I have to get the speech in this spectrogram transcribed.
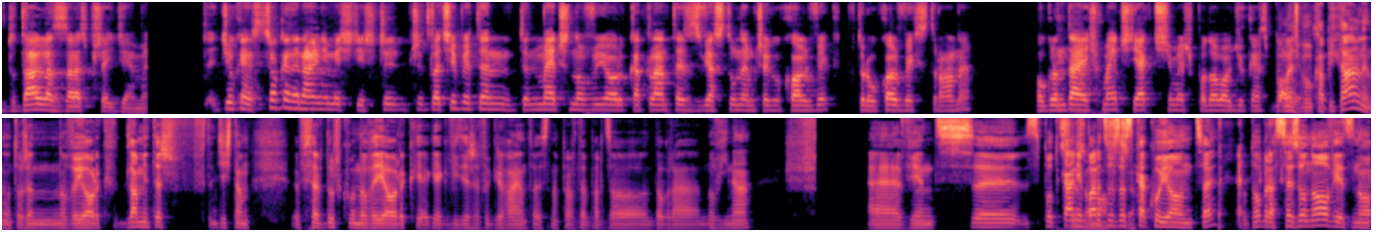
Do Dallas zaraz przejdziemy. Dziukens, co generalnie myślisz? Czy, czy dla ciebie ten, ten mecz Nowy Jork Atlanta jest zwiastunem czegokolwiek, którąkolwiek stronę? Oglądałeś mecz, jak ci się mecz podobał? Dziukens, No, mecz był kapitalny, no to, że Nowy Jork, dla mnie też gdzieś tam w serduszku Nowy Jork, jak, jak widzę, że wygrywają, to jest naprawdę bardzo dobra nowina. E, więc e, spotkanie bardzo zaskakujące. No dobra, sezonowiec, no.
